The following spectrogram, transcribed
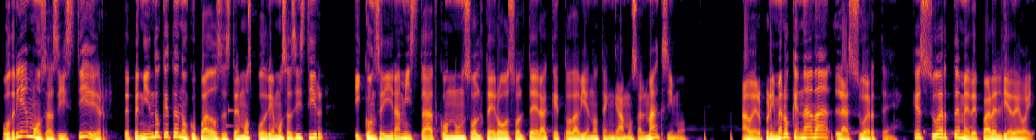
Podríamos asistir. Dependiendo qué tan ocupados estemos, podríamos asistir y conseguir amistad con un soltero o soltera que todavía no tengamos al máximo. A ver, primero que nada, la suerte. ¿Qué suerte me depara el día de hoy?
